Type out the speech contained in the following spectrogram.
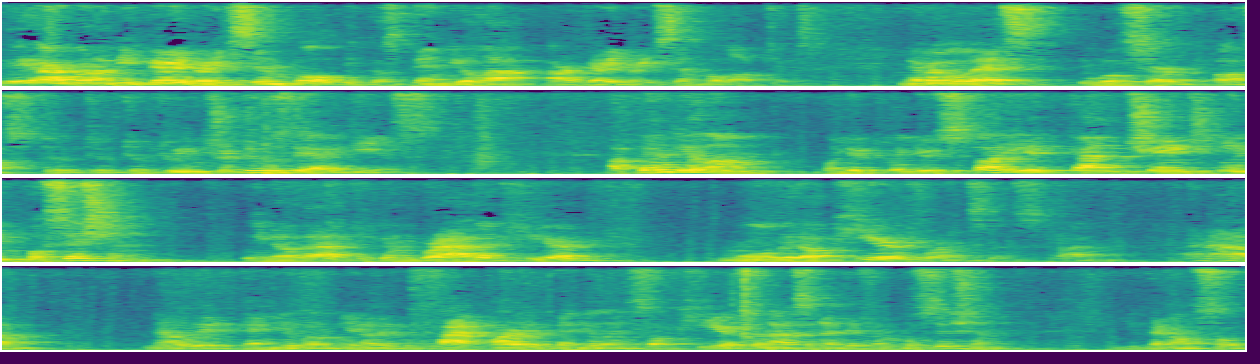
They are going to be very, very simple because pendula are very, very simple objects. Nevertheless, it will serve us to, to, to, to introduce the ideas. A pendulum, when you, when you study it, can change in position. We know that. You here, move it up here, for instance. Right? And now now the pendulum, you know, the fat part of the pendulum is up here, so now it's in a different position. You can also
